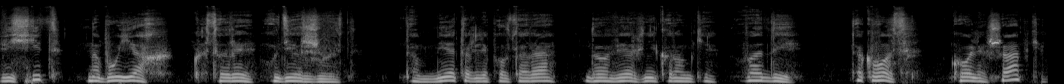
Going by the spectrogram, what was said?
висит на буях, которые удерживают там метр или полтора до верхней кромки воды. Так вот, Коля Шапкин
